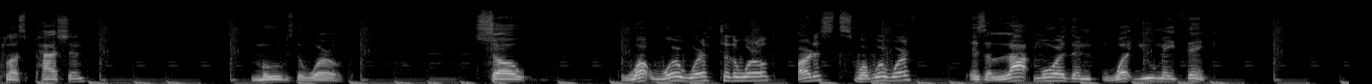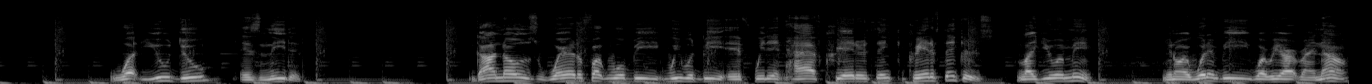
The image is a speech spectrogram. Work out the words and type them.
plus passion moves the world. So, what we're worth to the world, artists, what we're worth is a lot more than what you may think. What you do is needed. God knows where the fuck we'll be we would be if we didn't have creator think creative thinkers like you and me. You know, it wouldn't be where we are right now.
